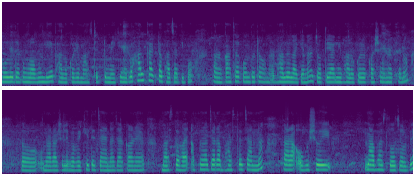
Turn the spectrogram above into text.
হলুদ এবং লবণ দিয়ে ভালো করে মাছটা একটু মেখে নেব। হালকা একটা ভাজা দিব, কারণ কাঁচা গন্ধটা ওনার ভালো লাগে না। যতই আমি ভালো করে কষাই না কেন, তো ওনারা আসলে এভাবে খেতে চায় না, যার কারণে ভাজতে হয়। আপনারা যারা ভাজতে চান না, তারা অবশ্যই না ভাজলেও চলবে।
